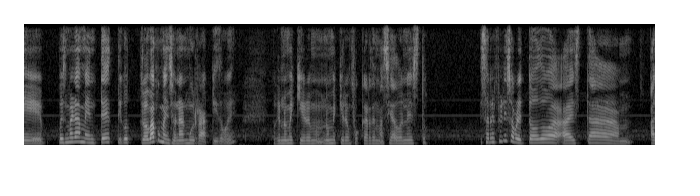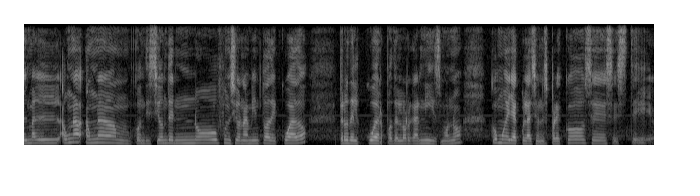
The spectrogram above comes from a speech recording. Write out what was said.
eh, pues meramente, digo, lo voy a mencionar muy rápido, ¿eh? porque no me, quiero, no me quiero enfocar demasiado en esto. Se refiere sobre todo a, esta, al a, una, a una condición de no funcionamiento adecuado pero del cuerpo, del organismo, ¿no? Como eyaculaciones precoces, este,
